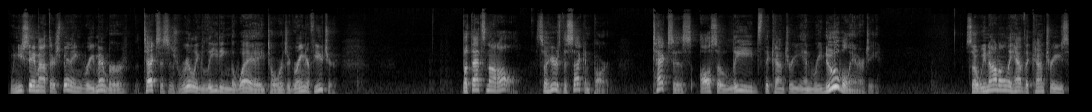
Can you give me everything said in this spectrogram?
when you see them out there spinning, remember Texas is really leading the way towards a greener future. But that's not all. So here's the second part. Texas also leads the country in renewable energy. So we not only have the country's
